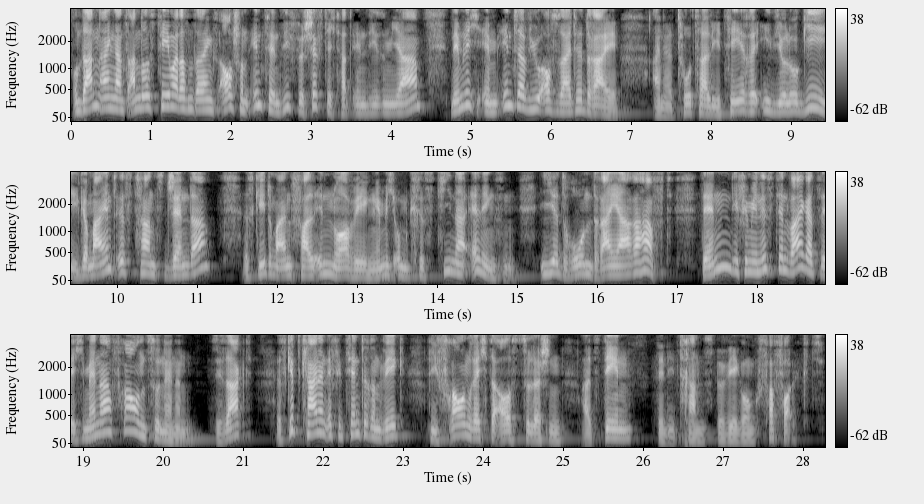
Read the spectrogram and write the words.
Und dann ein ganz anderes Thema, das uns allerdings auch schon intensiv beschäftigt hat in diesem Jahr, nämlich im Interview auf Seite 3. Eine totalitäre Ideologie. Gemeint ist Transgender. Es geht um einen Fall in Norwegen, nämlich um Christina Ellingsen. Ihr drohen drei Jahre Haft. Denn die Feministin weigert sich, Männer Frauen zu nennen. Sie sagt, es gibt keinen effizienteren Weg, die Frauenrechte auszulöschen, als den, den die Transbewegung verfolgt.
